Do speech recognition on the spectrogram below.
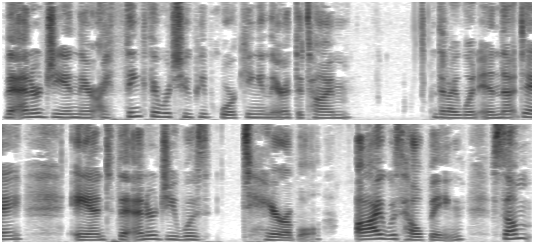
The energy in there, I think there were two people working in there at the time that I went in that day, and the energy was terrible. I was helping some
